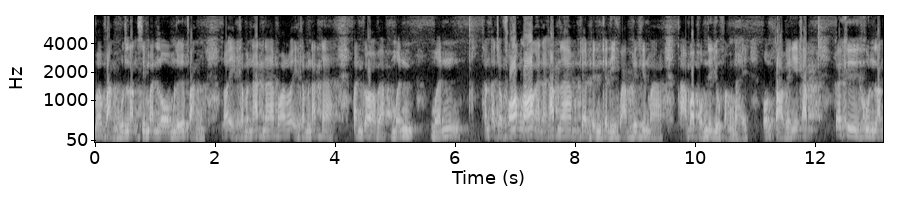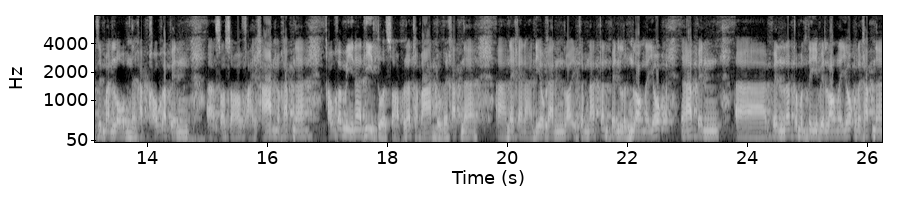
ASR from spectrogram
ว่าฝั่งคุณรังสิมันโรมหรือฝั่งร้อยเอกธรรมนัฐนะเพราะร้อยเอกธรรมนัฐนะท่านก็แบบเหมือนเหมือน ท่านก็จะฟ้องร้องอะนะครับนะมันเกิดเป็นคดีความขึ้นมา ถามว่าผมจะอยู่ฝั่งไหน ผมตอบอย่างนี้ครับ ก็คือคุณรังสิมันโรมนะครับเขาก็เป็นสสฝ่ายค้านนะครับนะเขาก็มีหน้าที่ตรวจสอบรัฐบาลถูกไหมครับนะในขณะเดียวกันร้อยเอกธรรมนัฐท่านเป็นถึงรองนายกนะครับเป็นเป็นรัฐมนตรีเป็นรองนายกนะครับนะ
